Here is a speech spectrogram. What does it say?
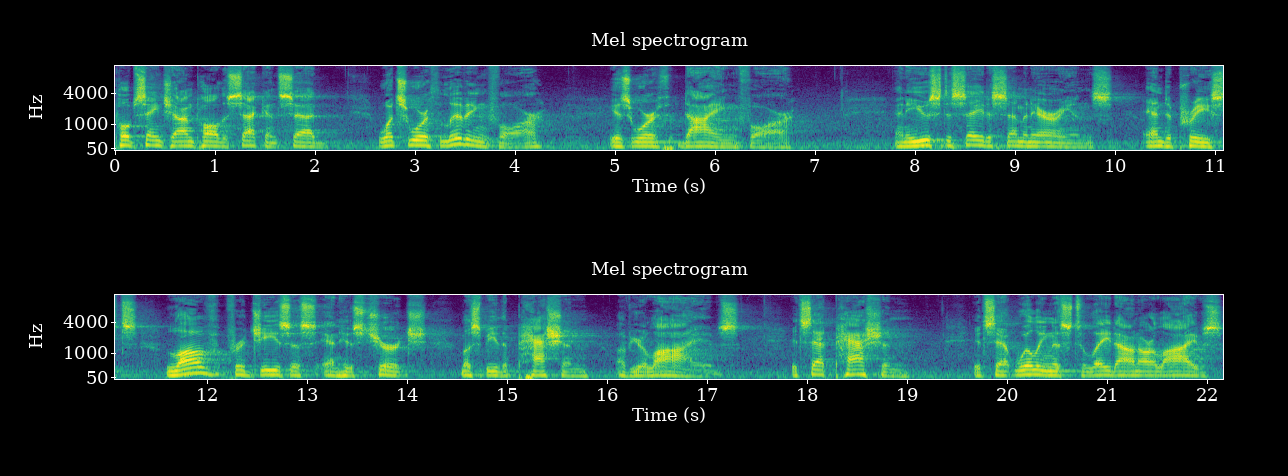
Pope St. John Paul II said, What's worth living for is worth dying for. And he used to say to seminarians and to priests, Love for Jesus and his church must be the passion of your lives. It's that passion, it's that willingness to lay down our lives,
